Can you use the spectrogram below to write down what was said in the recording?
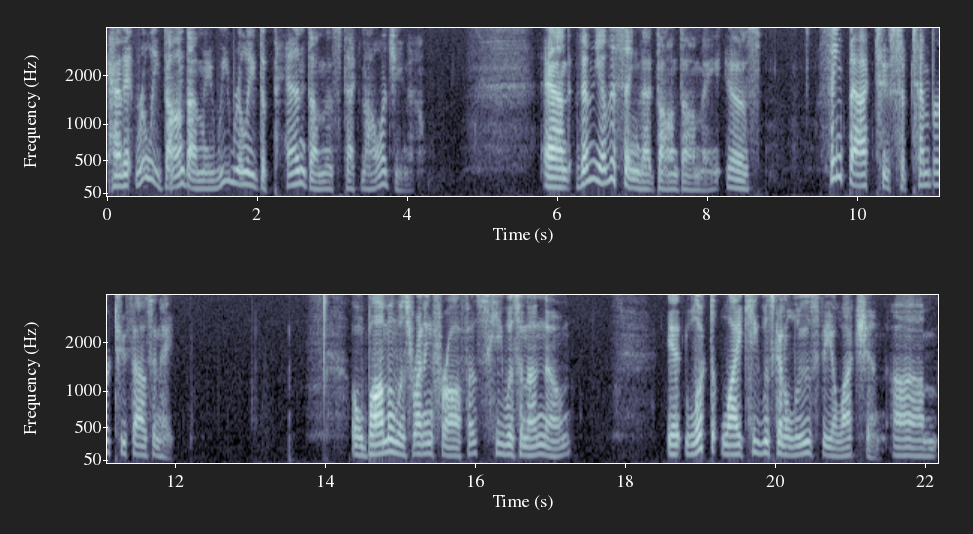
and it really dawned on me, we really depend on this technology now. And then the other thing that dawned on me is think back to September 2008. Obama was running for office. He was an unknown. It looked like he was going to lose the election. Um,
